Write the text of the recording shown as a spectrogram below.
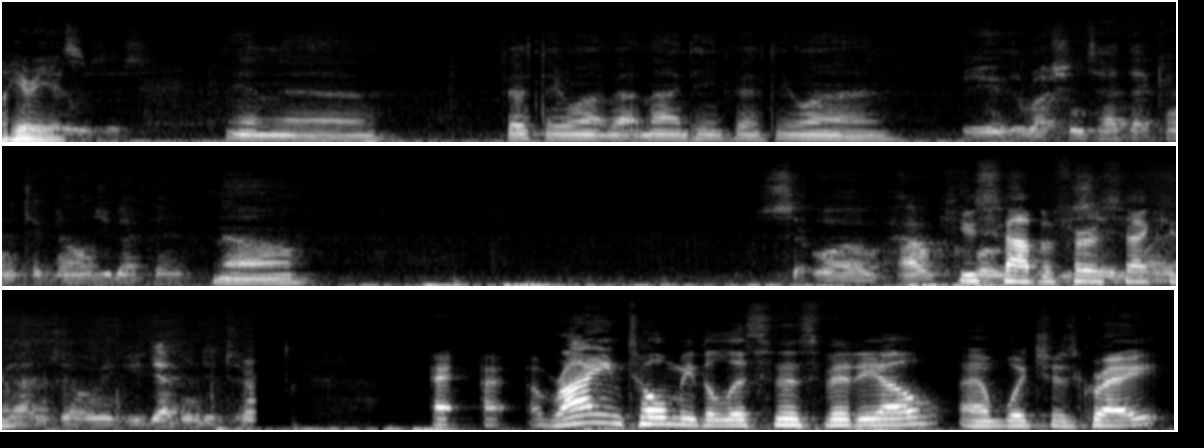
here he is. in uh, 51, about 1951. Do You think the Russians had that kind of technology back then? No, So, um, how you stop it for a say you second? to? I mean, you definitely determined. Uh, uh, Ryan told me to listen to this video, and which is great.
